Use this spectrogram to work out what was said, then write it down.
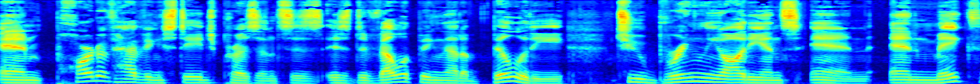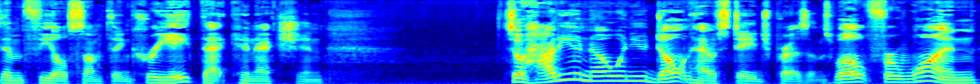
And part of having stage presence is is developing that ability to bring the audience in and make them feel something, create that connection. So, how do you know when you don't have stage presence? Well, for one,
